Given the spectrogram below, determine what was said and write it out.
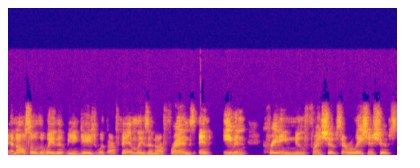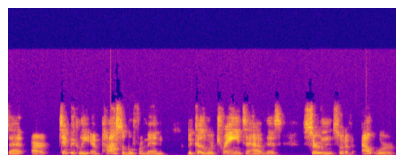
and also the way that we engage with our families and our friends and even creating new friendships and relationships that are typically impossible for men because we're trained to have this certain sort of outward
